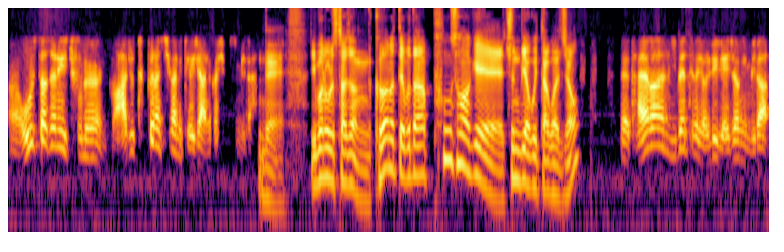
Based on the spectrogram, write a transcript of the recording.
어, 올스타전이 주는 아주 특별한 시간이 되지 않을까 싶습니다. 네. 이번 올스타전 그 어느 때보다 풍성하게 준비하고 있다고 하죠? 네, 다양한 이벤트가 열릴 예정입니다.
